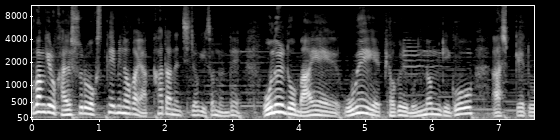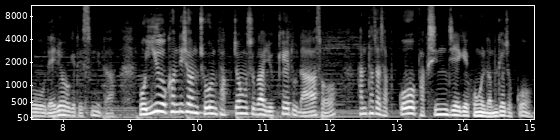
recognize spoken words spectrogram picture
후반기로 갈수록 스태미너가 약하다는 지적이 있었는데 오늘도 마의 5회의 벽을 못 넘기고 아쉽게도 내려오게 됐습니다. 뭐 이후 컨디션 좋은 박정수가 6회에도 나와서 한타자 잡고 박신지에게 공을 넘겨줬고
